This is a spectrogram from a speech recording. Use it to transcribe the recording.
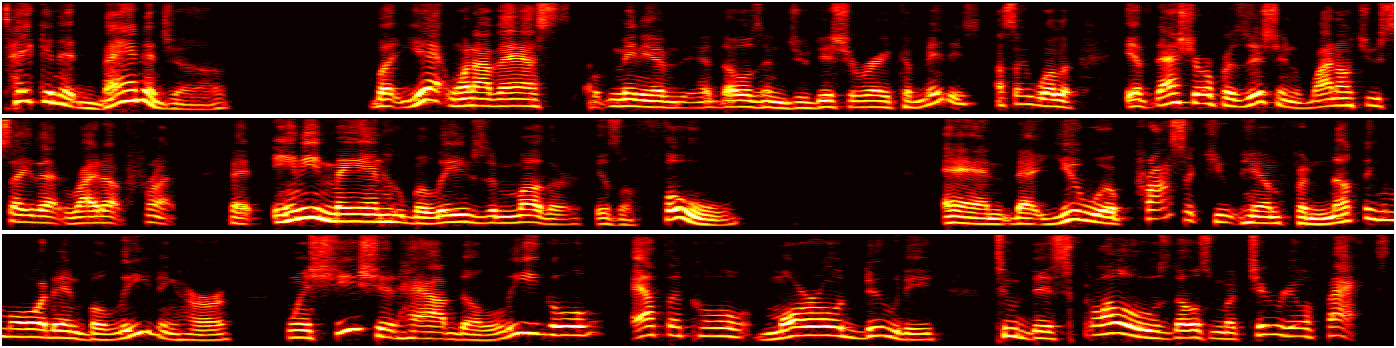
taken advantage of But yet, when I've asked many of those in judiciary committees, I say, well, if that's your position, why don't you say that right up front? That any man who believes the mother is a fool and that you will prosecute him for nothing more than believing her when she should have the legal, ethical, moral duty to disclose those material facts.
